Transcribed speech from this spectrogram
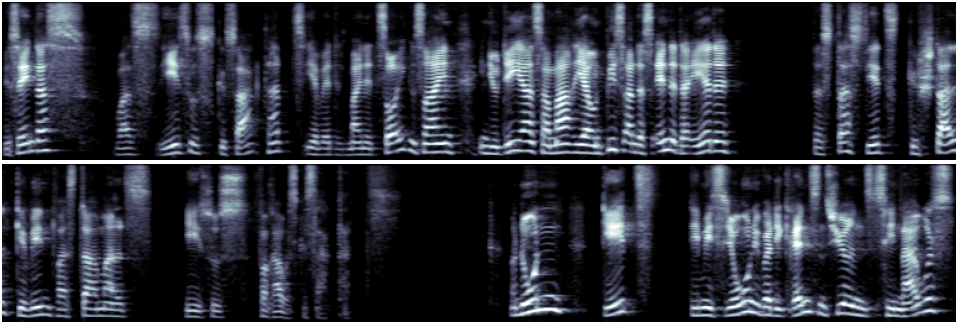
Wir sehen das, was Jesus gesagt hat. Ihr werdet meine Zeugen sein in Judäa, Samaria und bis an das Ende der Erde, dass das jetzt Gestalt gewinnt, was damals Jesus vorausgesagt hat. Und nun geht die Mission über die Grenzen Syriens hinaus,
